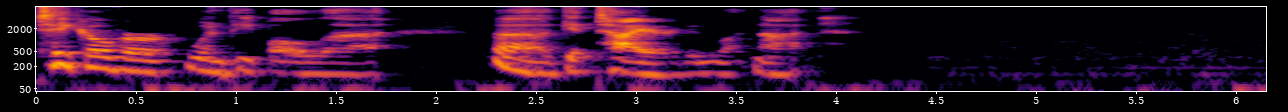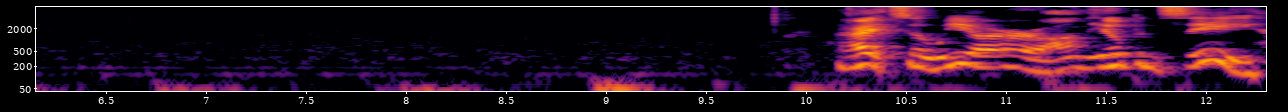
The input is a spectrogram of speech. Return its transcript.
take over when people uh, uh, get tired and whatnot. All right, so we are on the open sea.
